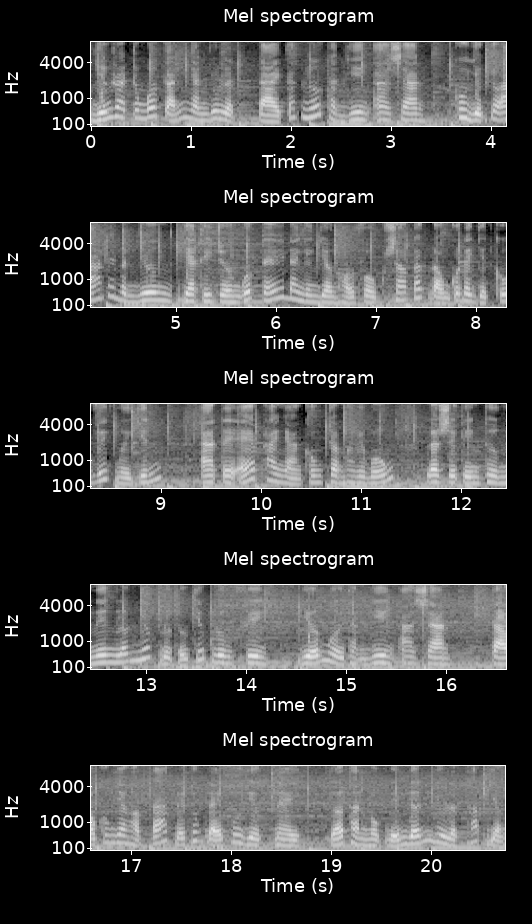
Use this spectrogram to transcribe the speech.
Diễn ra trong bối cảnh ngành du lịch tại các nước thành viên ASEAN, khu vực châu Á Thái Bình Dương và thị trường quốc tế đang dần dần hồi phục sau tác động của đại dịch Covid-19. ATF 2024 là sự kiện thường niên lớn nhất được tổ chức luân phiên giữa 10 thành viên ASEAN, tạo không gian hợp tác để thúc đẩy khu vực này trở thành một điểm đến du lịch hấp dẫn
